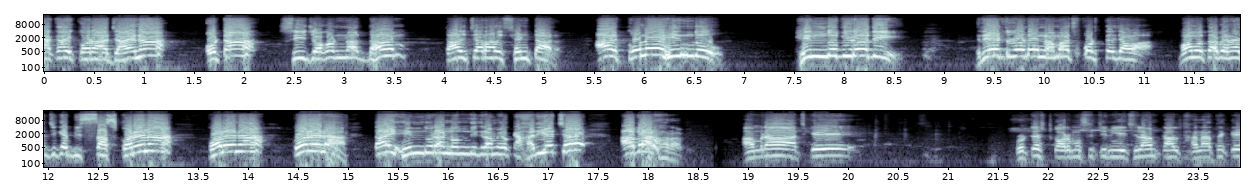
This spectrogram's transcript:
টাকায় করা যায় না। ওটা শ্রী জগন্নাথ ধাম কালচারাল সেন্টার। আর কোন হিন্দু হিন্দু বিরোধী রেড রোডে নামাজ পড়তে যাওয়া মমতা ব্যানার্জিকে বিশ্বাস করে না করে না করে না। তাই হিন্দুরা নন্দীগ্রামে ওকে হারিয়েছে, আবার হারাবে। আমরা আজকে প্রোটেস্ট কর্মসূচি নিয়েছিলাম। কাল থানা থেকে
